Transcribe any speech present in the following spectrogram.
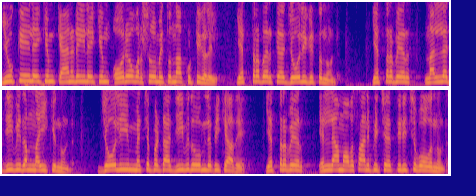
യു കെയിലേക്കും കാനഡയിലേക്കും ഓരോ വർഷവും എത്തുന്ന കുട്ടികളിൽ എത്ര പേർക്ക് ജോലി കിട്ടുന്നുണ്ട്? എത്ര പേർ നല്ല ജീവിതം നയിക്കുന്നുണ്ട്? ജോലിയും മെച്ചപ്പെട്ട ജീവിതവും ലഭിക്കാതെ എത്ര പേർ എല്ലാം അവസാനിപ്പിച്ച് തിരിച്ചു പോകുന്നുണ്ട്?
